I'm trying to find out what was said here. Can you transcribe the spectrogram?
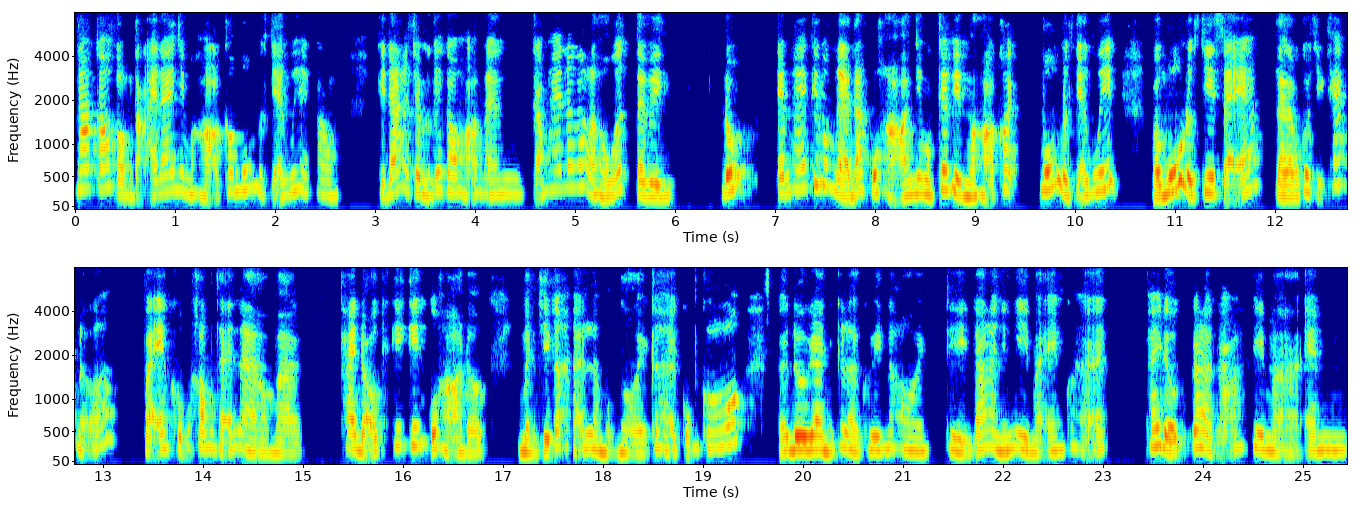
Nó có tồn tại đấy nhưng mà họ có muốn được giải quyết hay không? Thì đó là trong những cái câu hỏi mà em cảm thấy nó rất là hữu ích. Tại vì đúng em thấy cái vấn đề đó của họ nhưng mà cái việc mà họ có muốn được giải quyết và muốn được chia sẻ là, một câu chuyện khác nữa. Và em cũng không thể nào mà thay đổi cái ý kiến của họ được. Mình chỉ có thể là một người có thể củng cố để đưa ra những cái lời khuyên đó thôi. Thì đó là những gì mà em có thể thấy được rất là rõ khi mà em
